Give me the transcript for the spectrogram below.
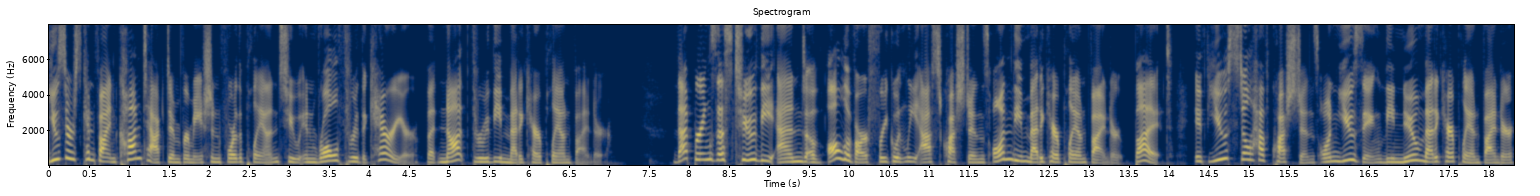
Users can find contact information for the plan to enroll through the carrier, but not through the Medicare Plan Finder. That brings us to the end of all of our frequently asked questions on the Medicare Plan Finder. But if you still have questions on using the new Medicare Plan Finder,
